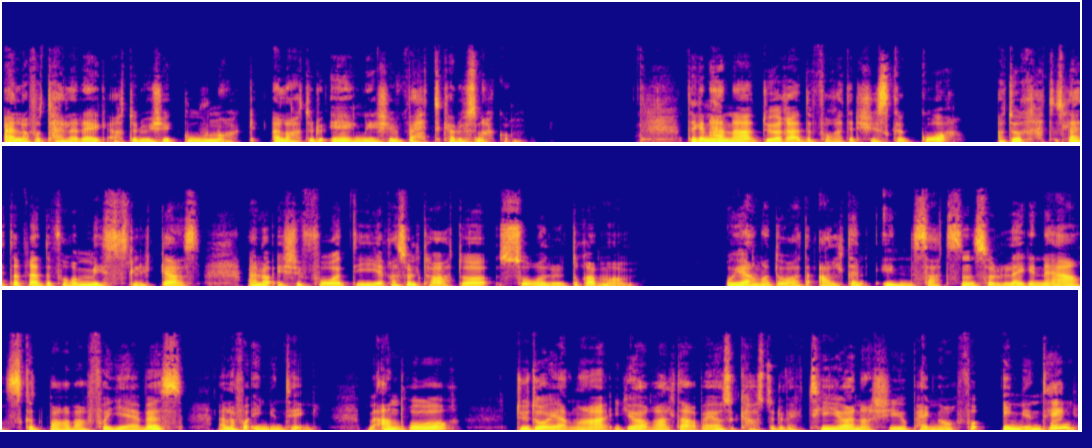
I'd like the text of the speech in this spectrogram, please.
eller forteller deg at du ikke er god nok, eller at du egentlig ikke vet hva du snakker om. Det kan hende du er redd for at det ikke skal gå, at du rett og slett er redd for å mislykkes eller ikke få de resultatene så du drømmer om. Og gjerne da at all den innsatsen som du legger ned, skal bare være forgjeves eller for ingenting. Med andre ord, du da gjerne gjør alt arbeidet, og så kaster du vekk tid og energi og penger for ingenting.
